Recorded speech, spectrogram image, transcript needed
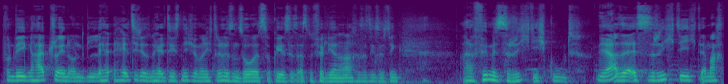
von wegen Hype Train und hält sich das und hält sich es nicht, wenn man nicht drin ist und so, ist okay, ist jetzt erst ein Vierteljahr danach, ist das nicht so das Ding. Aber der Film ist richtig gut. Ja? Also er ist richtig, der macht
